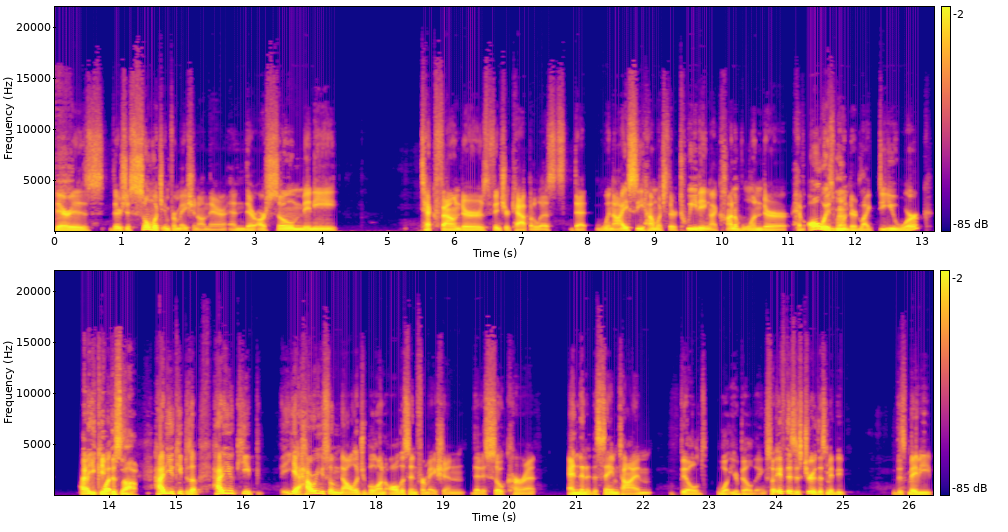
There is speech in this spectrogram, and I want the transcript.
there is there's just so much information on there and there are so many tech founders, venture capitalists that when I see how much they're tweeting, I kind of wonder, have always Mhm. wondered like do you work? How do you keep what- this up? how do you keep this up how do you keep yeah how are you so knowledgeable on all this information that is so current and then at the same time build what you're building so if this is true this maybe this maybe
